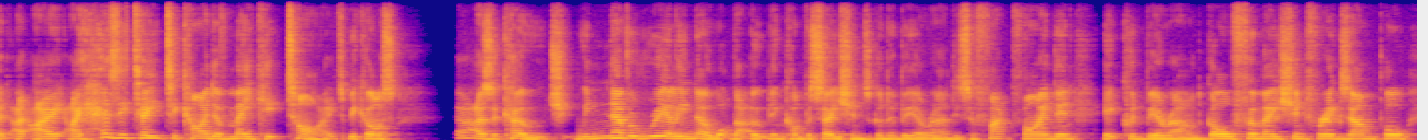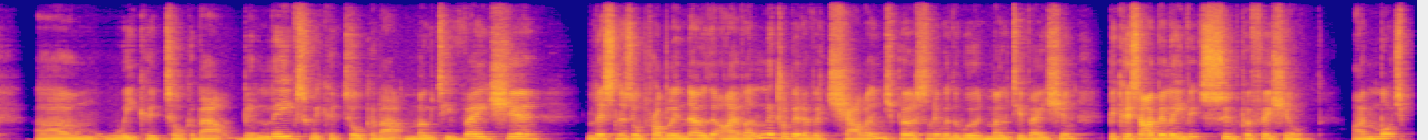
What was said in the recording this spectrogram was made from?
I, I, I hesitate to kind of make it tight because as a coach, we never really know what that opening conversation is going to be around. It's a fact finding. It could be around goal formation, for example. Um, we could talk about beliefs. We could talk about motivation. Listeners will probably know that I have a little bit of a challenge personally with the word motivation because I believe it's superficial. I much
